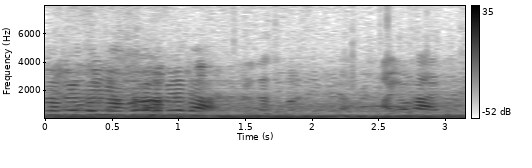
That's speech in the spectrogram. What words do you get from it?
la pelota, la pelota. Ahí ahora, eh.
